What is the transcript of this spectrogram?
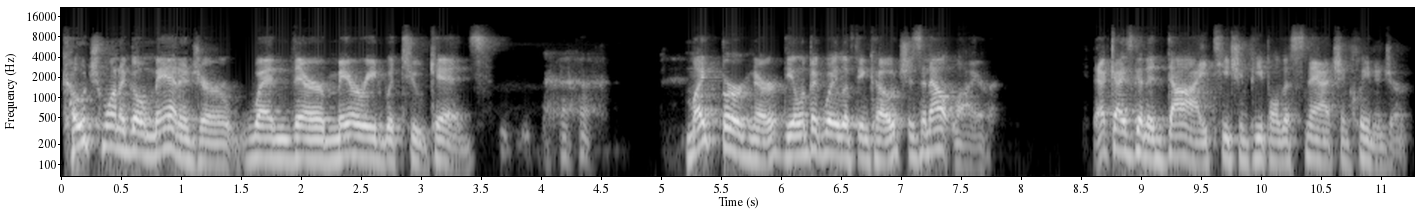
coach want to go manager when they're married with two kids. Mike Burgener, the Olympic weightlifting coach, is an outlier. That guy's going to die teaching people to snatch and clean and jerk.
